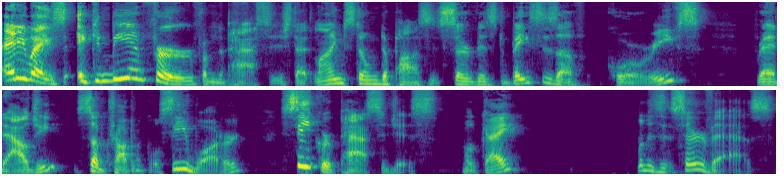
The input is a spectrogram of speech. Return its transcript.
Anyways, it can be inferred from the passage that limestone deposits serve as the basis of coral reefs, red algae, subtropical seawater, secret passages. Okay? What does it serve as?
